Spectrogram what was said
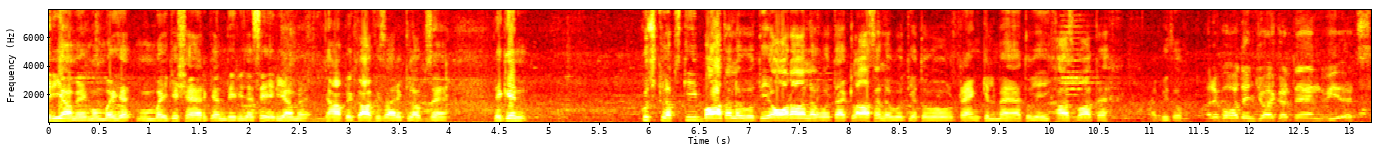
एरिया में मुंबई मुंबई के शहर के अंधेरी जैसे एरिया में जहाँ पे काफ़ी सारे क्लब्स हैं लेकिन कुछ क्लब्स की बात अलग होती है और अलग होता है क्लास अलग होती है तो ट्रैंकिल में है तो यही खास बात है अभी तो। अरे बहुत इन्जॉय करते हैं and we it's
